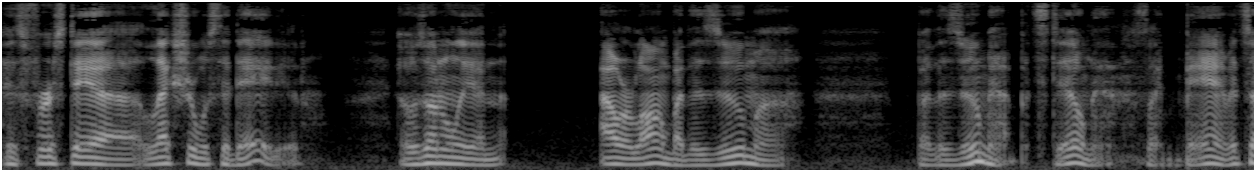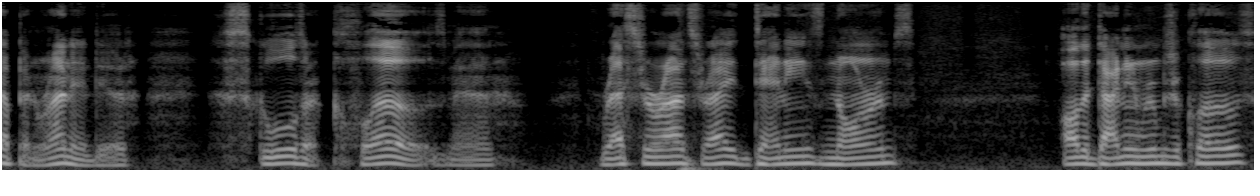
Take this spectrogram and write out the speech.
his first day uh, lecture was today, dude. It was only an hour long by the Zoom uh, by the Zoom app, but still, man, it's like bam, it's up and running, dude. Schools are closed, man. Restaurants, right? Denny's, Norms, all the dining rooms are closed.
